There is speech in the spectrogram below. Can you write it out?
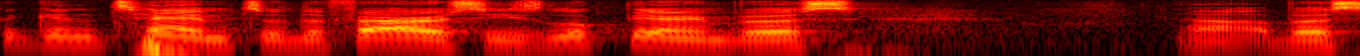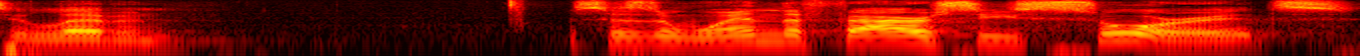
The contempt of the Pharisees. Look there in verse, uh, verse 11. It says, And when the Pharisees saw it,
